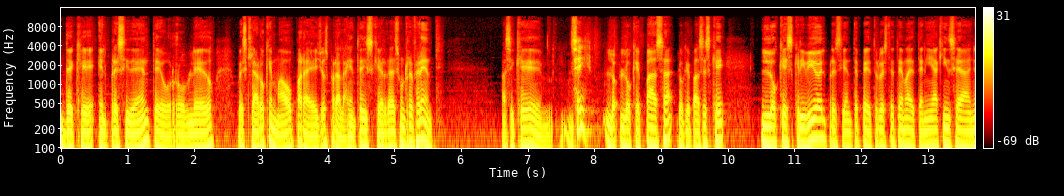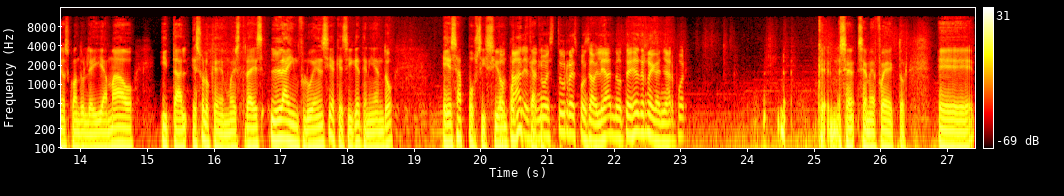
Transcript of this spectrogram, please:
de que el presidente o Robledo, pues claro que Mao para ellos, para la gente de izquierda, es un referente. Así que sí. lo, lo que pasa, lo que pasa es que lo que escribió el presidente Petro, este tema de tenía 15 años cuando leía Mao y tal, eso lo que demuestra es la influencia que sigue teniendo esa posición Total, política. Esa no es tu responsabilidad, no te dejes de regañar por... Que se, se, me fue Héctor. Eh,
